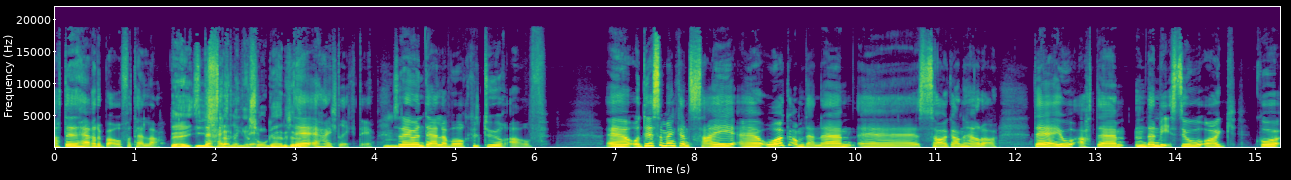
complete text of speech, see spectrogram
At det, her er det bare å fortelle. Det er islendingesorget, er det ikke Det det? er helt riktig. Så det er jo en del av vår kulturarv. Eh, og det som en kan si òg om denne eh, sagaen her, da, det er jo at eh, den viser jo òg hvor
